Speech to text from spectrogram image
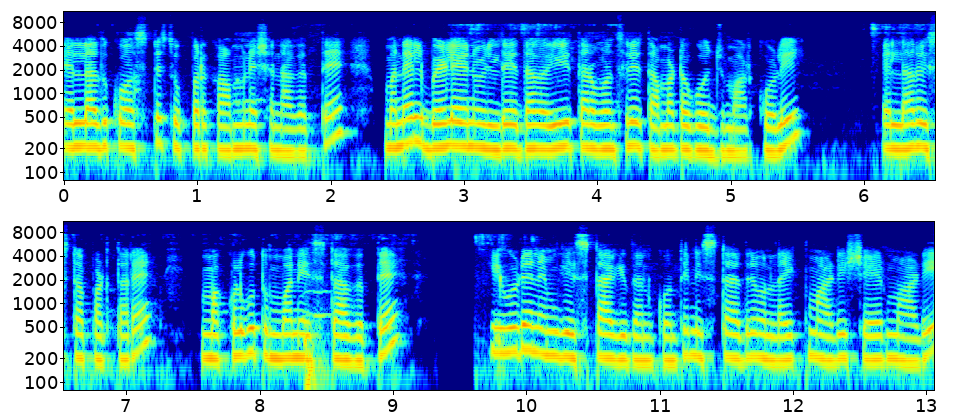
ಎಲ್ಲದಕ್ಕೂ ಅಷ್ಟೇ ಸೂಪರ್ ಕಾಂಬಿನೇಷನ್ ಆಗುತ್ತೆ. ಮನೇಲಿ ಬೇಳೆ ಏನು ಇಲ್ಲದೆ ಇದ್ದಾಗ ಈ ಥರ ಒಂದ್ಸಲ ಟೊಮೆಟೊ ಗೊಜ್ಜು ಮಾಡ್ಕೊಳ್ಳಿ. ಎಲ್ಲರೂ ಇಷ್ಟಪಡ್ತಾರೆ. ಮಕ್ಳಿಗೂ ತುಂಬಾ ಇಷ್ಟ ಆಗುತ್ತೆ. ಈ ವಿಡಿಯೋ ನಿಮಗೆ ಇಷ್ಟ ಆಗಿದೆ ಅನ್ಕೊತೀನಿ. ಇಷ್ಟ ಆದರೆ ಒಂದು ಲೈಕ್ ಮಾಡಿ, ಶೇರ್ ಮಾಡಿ,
